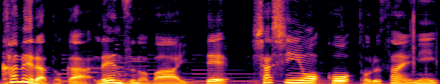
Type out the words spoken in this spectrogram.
カメラとかレンズの場合って、写真をこう撮る際に、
